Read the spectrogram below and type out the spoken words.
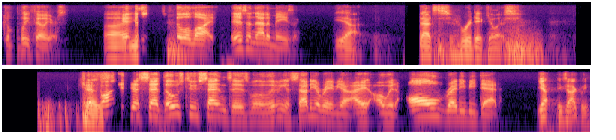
complete failures. Uh, and you- still alive. Isn't that amazing? yeah, that's ridiculous. If I had just said those two sentences while living in Saudi Arabia, I, I would already be dead. yeah, exactly.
